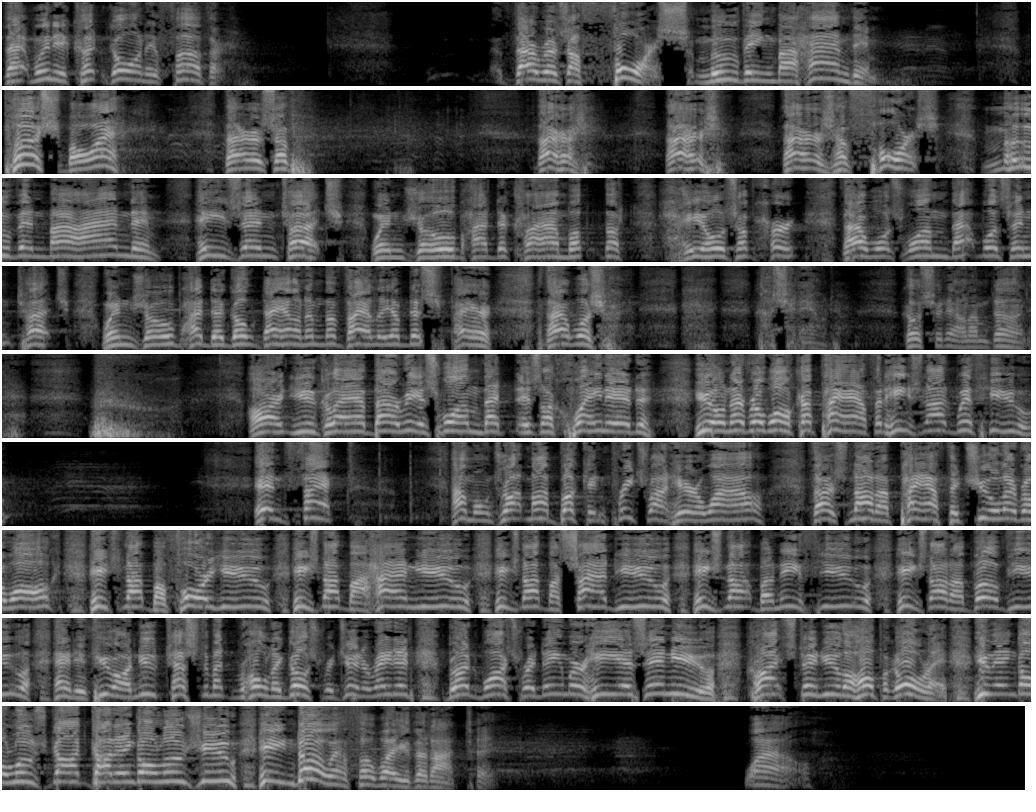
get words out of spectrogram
That when he couldn't go any further, there was a force moving behind him. Push, boy. There's a there, there's there's a force moving behind him. He's in touch. When Job had to climb up the hills of hurt, there was one that was in touch. When Job had to go down in the valley of despair, there was. Go sit down. Go sit down. I'm done. Aren't you glad there is one that is acquainted? You'll never walk a path that he's not with you. In fact, I'm going to drop my bucket and preach right here a while. There's not a path that you'll ever walk. He's not before you. He's not behind you. He's not beside you. He's not beneath you. He's not above you. And if you are New Testament, Holy Ghost regenerated, blood washed Redeemer, He is in you. Christ in you, the hope of glory. You ain't going to lose God. God ain't going to lose you. He knoweth the way that I take. Wow.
